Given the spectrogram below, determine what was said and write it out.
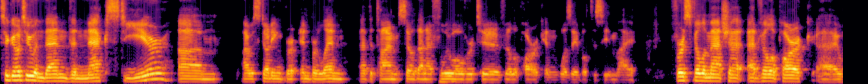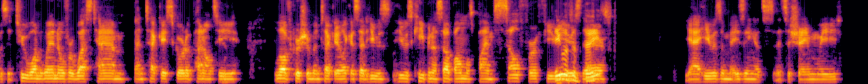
to go to. And then the next year, um, I was studying in Berlin at the time, so then I flew mm-hmm. over to Villa Park and was able to see my first Villa match at, at Villa Park. Uh, it was a two-one win over West Ham. Benteke scored a penalty. Loved Christian Benteke. Like I said, he was he was keeping us up almost by himself for a few he years was a there. Beast yeah, he was amazing. It's it's a shame we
